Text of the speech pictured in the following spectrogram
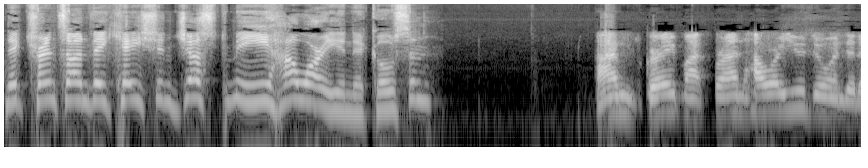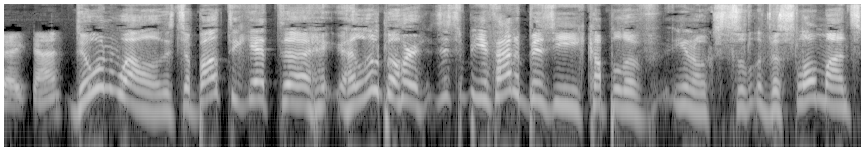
Nick Trent's on vacation, just me. How are you, Nick Osen? I'm great, my friend. How are you doing today, Ken? Doing well. It's about to get uh, a little bit more. You've had a busy couple of, you know, the slow months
